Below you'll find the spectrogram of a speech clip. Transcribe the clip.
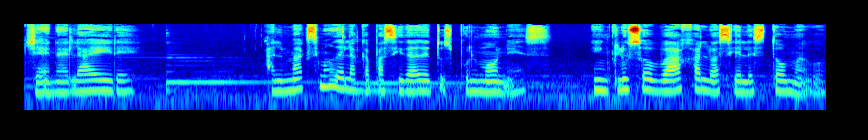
Llena el aire al máximo de la capacidad de tus pulmones, incluso bájalo hacia el estómago.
